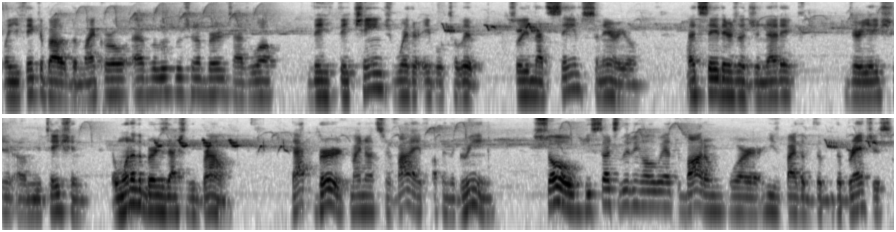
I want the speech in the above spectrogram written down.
when you think about the micro evolution of birds as well, they they change where they're able to live. So in that same scenario, let's say there's a genetic variation, a mutation, and one of the birds is actually brown. That bird might not survive up in the green, so he starts living all the way at the bottom where he's by the, the, the branches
